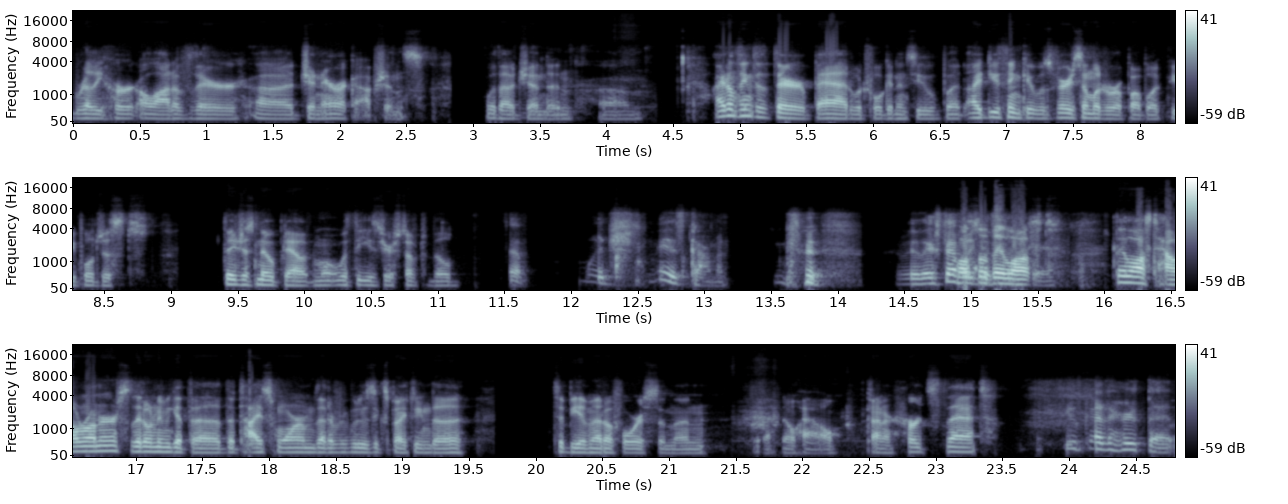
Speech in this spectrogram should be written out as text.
really hurt a lot of their uh, generic options without Jendon. Um, I don't think that they're bad, which we'll get into, but I do think it was very similar to Republic. People just they just noped out and went with the easier stuff to build. Yep. which is common. I mean, there's definitely Also, they stuff lost they lost Howlrunner, so they don't even get the the tie swarm that everybody was expecting to to be a meta force, and then yeah, no how kind of hurts that. there. You gotta hurt that.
